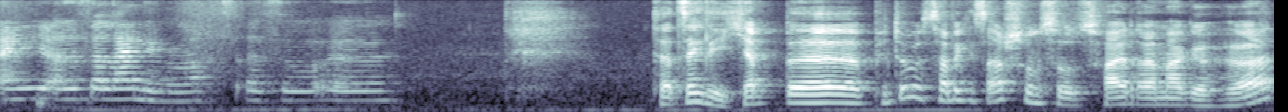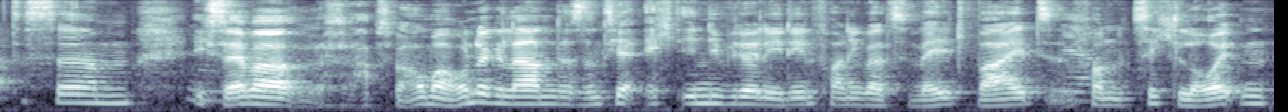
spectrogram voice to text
eigentlich alles alleine gemacht. Also äh, Tatsächlich, ich habe äh, Pinterest habe ich jetzt auch schon so zwei, dreimal gehört. Dass, ähm, ich selber habe es mir auch mal runtergeladen. Das sind hier echt individuelle Ideen, vor allem weil es weltweit ja. von zig Leuten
